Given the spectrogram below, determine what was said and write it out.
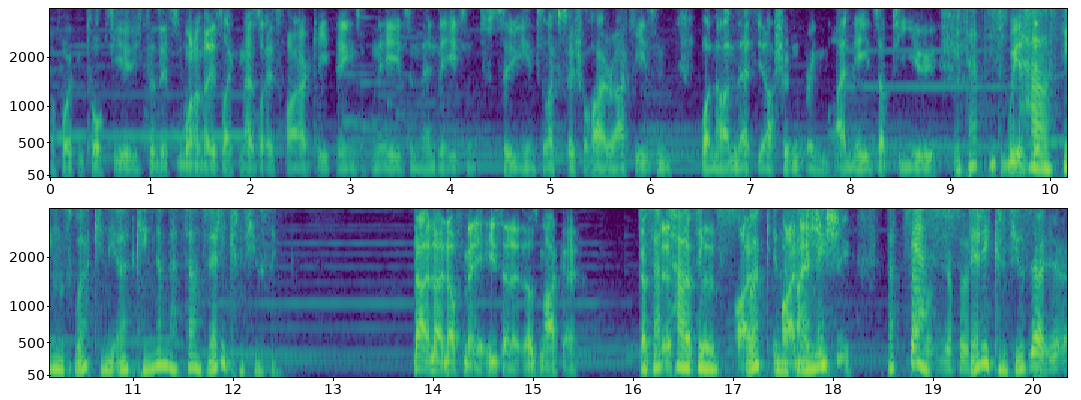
before I can talk to you because it's one of those like Maslow's hierarchy things of needs and their needs and suiting into like social hierarchies and whatnot, and that I shouldn't bring my needs up to you. Is that weird how thing. things work in the Earth Kingdom? That sounds very confusing. No, no, not for me. He said it. That was Mako. Is an- that how that's a things Fire- work in the Fire Fire Nation Nation? That sounds You to- very confusing. Yeah, yeah,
